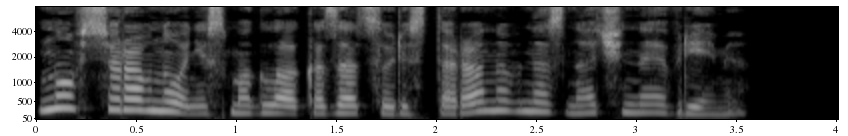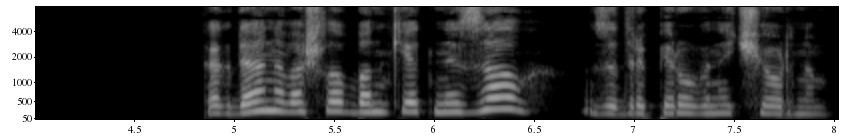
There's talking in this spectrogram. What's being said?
но все равно не смогла оказаться у ресторана в назначенное время. Когда она вошла в банкетный зал, задрапированный черным,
